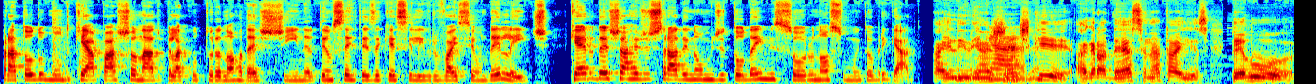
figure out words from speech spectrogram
para todo mundo que é apaixonado pela cultura nordestina. Eu tenho certeza que esse livro vai ser um deleite. Quero deixar registrado em nome de toda a emissora o nosso muito obrigado. Aí, Lilian, a Obrigada. gente que agradece, né, Thaís, pelo,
